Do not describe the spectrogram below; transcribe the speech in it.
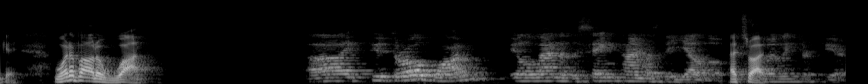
Okay. What about a one? Uh, if you throw one, it'll land at the same time as the yellow. That's right. so it'll interfere.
